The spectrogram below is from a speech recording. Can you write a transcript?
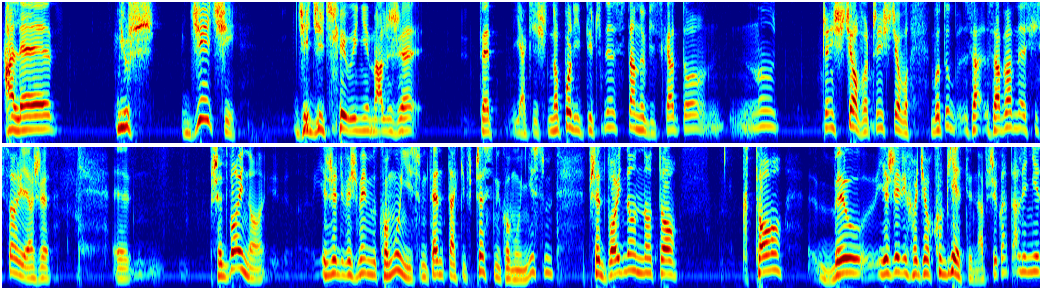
ale już dzieci dziedziczyły niemalże te jakieś no, polityczne stanowiska, to no, częściowo, częściowo, bo tu za, zabawna jest historia, że przed wojną, jeżeli weźmiemy komunizm, ten taki wczesny komunizm, przed wojną, no to kto był, jeżeli chodzi o kobiety na przykład, ale nie,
